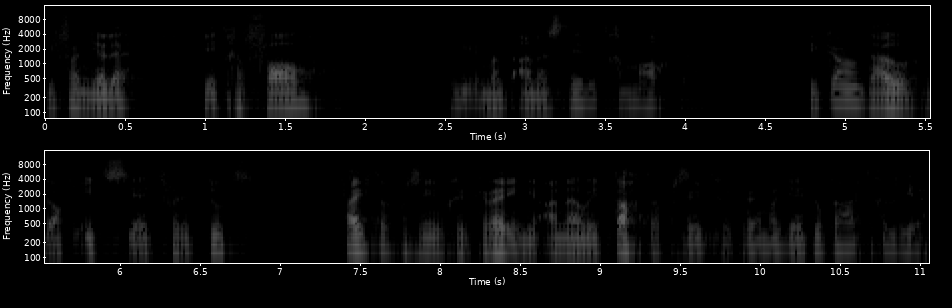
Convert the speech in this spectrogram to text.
Wie van julle jy het geval en iemand anders het dit gemaak? Wie kan onthou dalk iets jy het vir 'n toets 50% gekry en die ander het 80% gekry, maar jy het ook hard geleer.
